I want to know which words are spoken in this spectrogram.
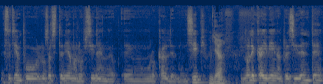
Ese tiempo nosotros teníamos la oficina en, en un local del municipio. Ya. No le caí bien al presidente,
